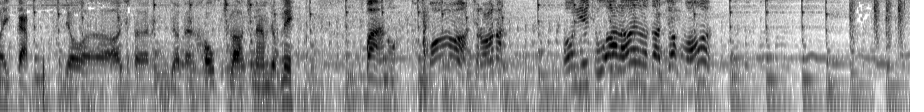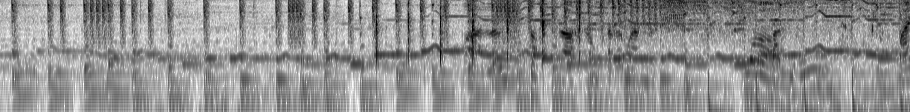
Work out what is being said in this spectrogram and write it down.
ដើម្បីកាប់យក oyster ហ្នឹងយកទៅហូបឆ្លងឆ្នាំយកនេះបាទនោះធំមកច្រើនណាស់អូយជ្រូកអស់ហើយដល់ចុះហ្មងបាទលើចុះដល់ក្នុងទឹកហើយបាទវ៉ា បាត់ទីហូ ម៉ាយ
